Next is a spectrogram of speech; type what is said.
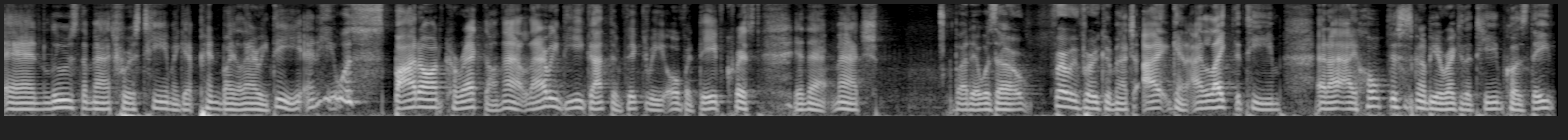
and lose the match for his team and get pinned by Larry D. And he was spot on correct on that. Larry D got the victory over Dave Crist in that match. But it was a very, very good match. I again, I like the team, and I, I hope this is going to be a regular team because they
